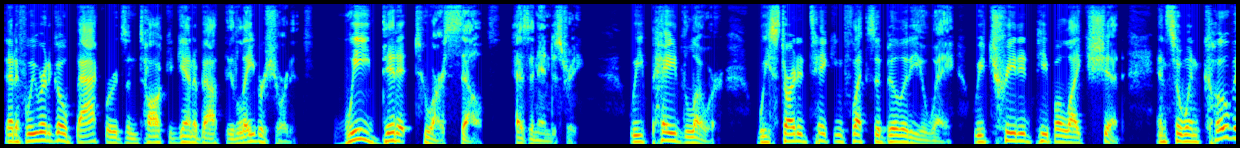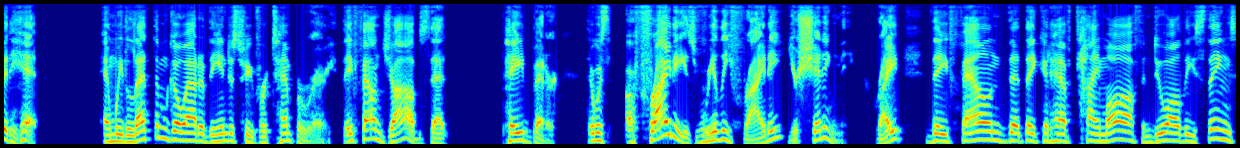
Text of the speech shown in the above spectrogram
that if we were to go backwards and talk again about the labor shortage, we did it to ourselves as an industry. We paid lower. We started taking flexibility away. We treated people like shit. And so when COVID hit and we let them go out of the industry for temporary, they found jobs that paid better. There was a Friday is really Friday. You're shitting me, right? They found that they could have time off and do all these things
